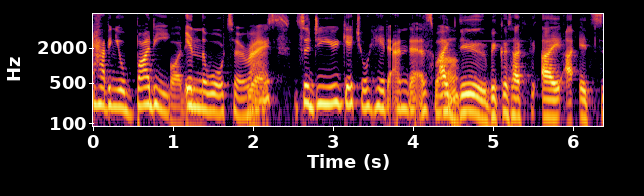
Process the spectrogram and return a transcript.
having your body, Body, in the water, right? yes. So do you get your head under as well? I do because I, I, I- it's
